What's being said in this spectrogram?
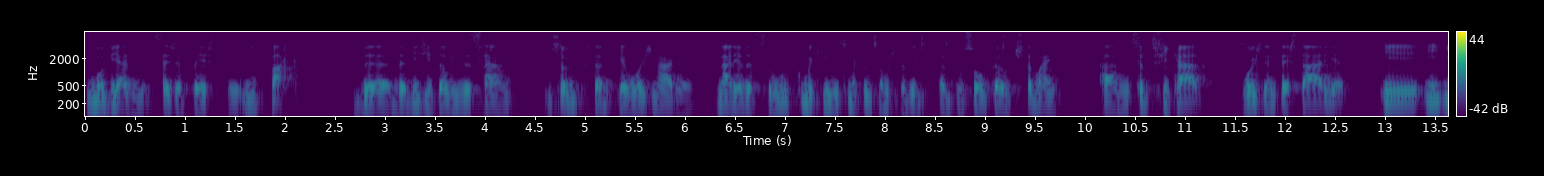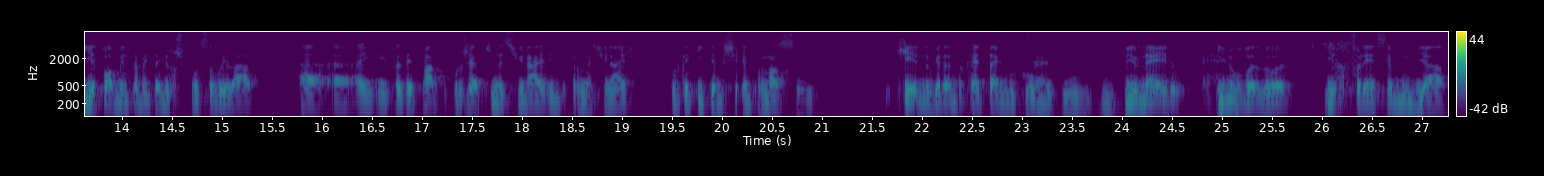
no meu dia a dia, seja para este impacto da digitalização tão importante que é hoje na área, na área da saúde, como aquilo, como aquilo que vamos fazer. Portanto, eu sou o coach também um, certificado, hoje dentro desta área, e, e, e atualmente também tenho responsabilidade uh, uh, em, em, fazer parte de projetos nacionais e internacionais, porque aqui temos sempre o nosso pequeno, grande retângulo como o, pioneiro, é. inovador e referência mundial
